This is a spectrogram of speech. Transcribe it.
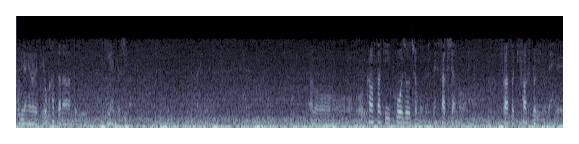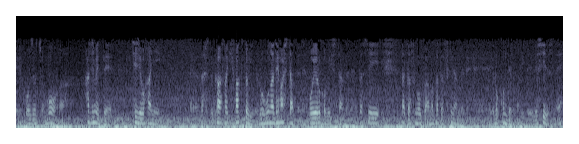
取り上げられてよかったなという気がいたします、はい、あの川崎工場長もですね作者の川崎ファクトリーの、ね、工場長も初めて地上波に私と川崎ファクトリーのロゴが出ましたってね大喜びしたんでね私なんかすごくあの方好きなんでね喜んでるの見て嬉しいですね。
